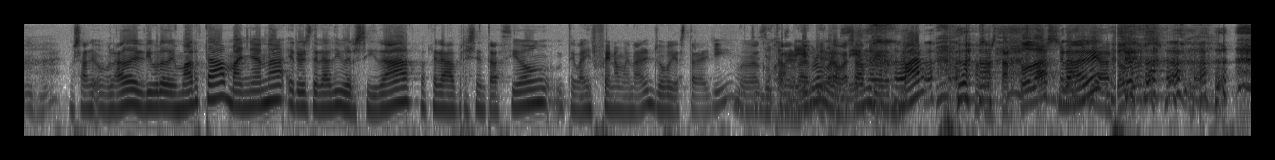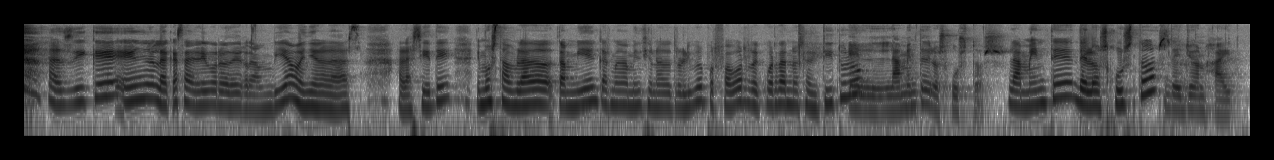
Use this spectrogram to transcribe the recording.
Hemos hablado del libro de Marta. Mañana, Héroes de la Diversidad, hace la presentación. Te va a ir fenomenal. Yo voy a estar allí. Me voy a coger el libro, me lo vas a firmar. Vamos a estar todas, ¿vale? Así que en la Casa del Libro de Gran Vía, mañana a las, a las 7. Hemos hablado también, Carmen ha mencionado otro libro. Por favor, recuérdanos el título. la mente de los justos. La mente de los justos. De John Hyde.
